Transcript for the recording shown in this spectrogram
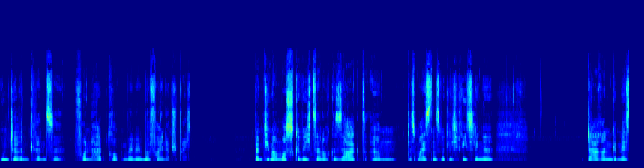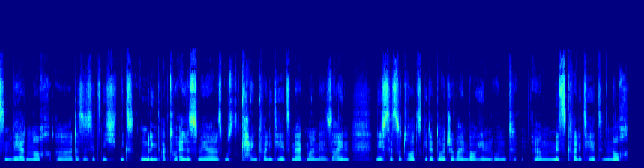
unteren Grenze von halbtrocken, wenn wir über Feinherb sprechen. Beim Thema Mostgewicht sei noch gesagt, ähm, dass meistens wirklich Rieslinge daran gemessen werden noch. Äh, das ist jetzt nicht nichts unbedingt Aktuelles mehr. Das muss kein Qualitätsmerkmal mehr sein. Nichtsdestotrotz geht der deutsche Weinbau hin und ähm, misst Qualität noch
